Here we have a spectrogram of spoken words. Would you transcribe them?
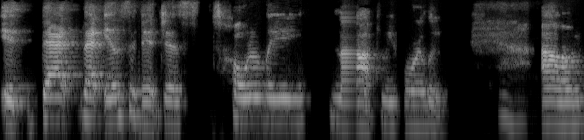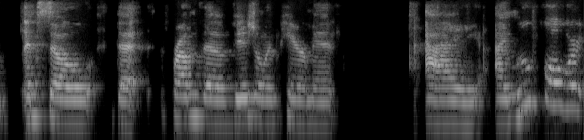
it that that incident just totally knocked me for a loop. Um, and so that from the visual impairment, I I moved forward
